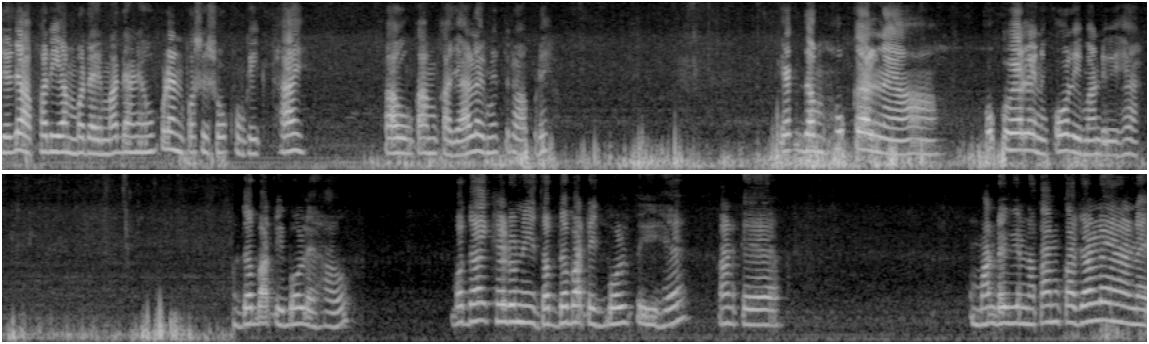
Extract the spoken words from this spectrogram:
જે જા, ફરી આમ બધા માદાણી ઉપડે ને પછી ચોખ્ખું કંઈક થાય. આવું કામકાજ હાલે મિત્રો આપણે એકદમ હુકેલ ને હુકવેલી ને કોરી માંડવી હે. ધબાટી બોલે હાવ. બધાય ખેડૂની ધબધબાટી જ બોલતી હે, કારણ કે માંડવીઓના કામકાજ હાલે અને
